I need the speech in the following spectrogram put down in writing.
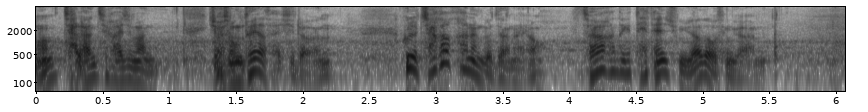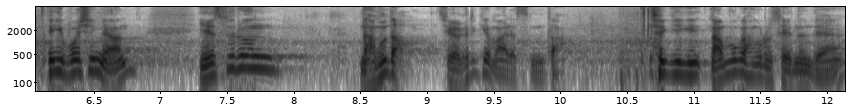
어? 잘난 척 하지만 요 정도야, 사실은. 그걸 자각하는 거잖아요. 자각하는 게 대단히 중요하다고 생각합니다. 여기 보시면 예술은 나무다. 제가 그렇게 말했습니다. 저기 나무가 한 그루 서 있는데,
